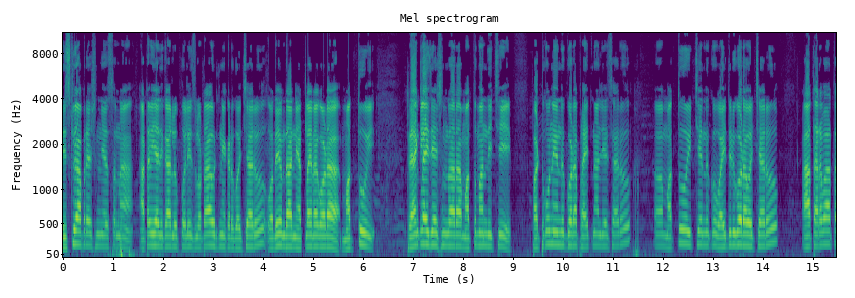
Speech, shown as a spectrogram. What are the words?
రెస్క్యూ ఆపరేషన్ చేస్తున్న అటవీ అధికారులు పోలీసులు హుటాహుటిని ఇక్కడికి వచ్చారు. ఉదయం దాన్ని ఎట్లయినా కూడా మత్తు ట్రాంక్లైజేషన్ ద్వారా మత్తు మంది ఇచ్చి పట్టుకునేందుకు కూడా ప్రయత్నాలు చేశారు. మత్తు ఇచ్చేందుకు వైద్యుడు కూడా వచ్చారు. ఆ తర్వాత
